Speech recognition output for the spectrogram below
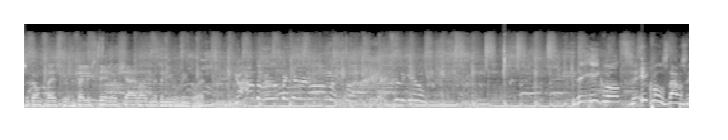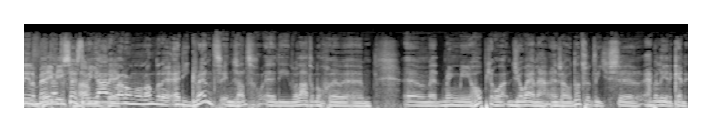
onze kant fe- feliciteren we Shiloh ook met de nieuwe winkel, hè. Je houdt toch wel een beetje reclame. Gek voor die kerel. De Equals. De Equals, dames en heren. Een band Baby, uit de 60 come jaren waar onder andere Eddie Grant in zat. Eh, die we later nog eh, eh, eh, met Bring Me Hope Jo- Joanna en zo. Dat soort liedjes eh, hebben leren kennen.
